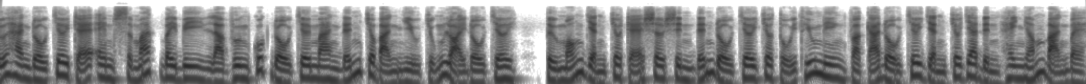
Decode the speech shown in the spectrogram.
Cửa hàng đồ chơi trẻ em Smart Baby là vương quốc đồ chơi mang đến cho bạn nhiều chủng loại đồ chơi, từ món dành cho trẻ sơ sinh đến đồ chơi cho tuổi thiếu niên và cả đồ chơi dành cho gia đình hay nhóm bạn bè.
